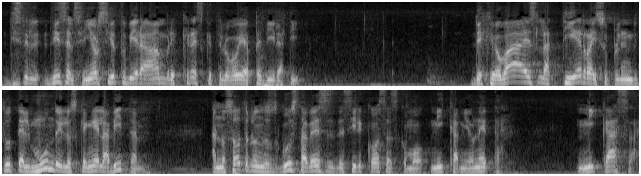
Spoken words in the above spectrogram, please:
Dice, el Señor, si yo tuviera hambre, ¿crees que te lo voy a pedir a ti? De Jehová es la tierra y su plenitud, el mundo y los que en él habitan. A nosotros nos gusta a veces decir cosas como mi camioneta, mi casa.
